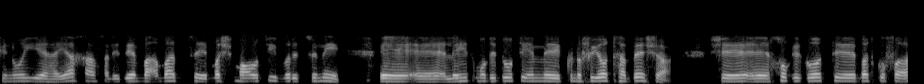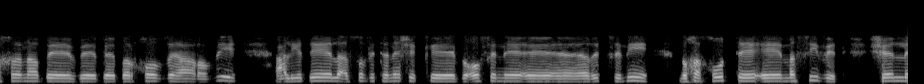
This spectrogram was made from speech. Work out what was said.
שינוי היחס, על ידי מאמץ משמעותי ורציני אה, אה, להתמודדות עם כנופיות הפשע. שחוגגות בתקופה האחרונה ברחוב הערבי, על ידי לאסוף את הנשק באופן רציני, נוכחות מסיבית של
